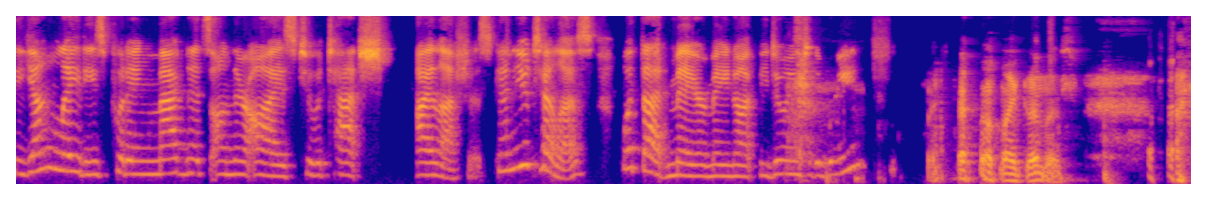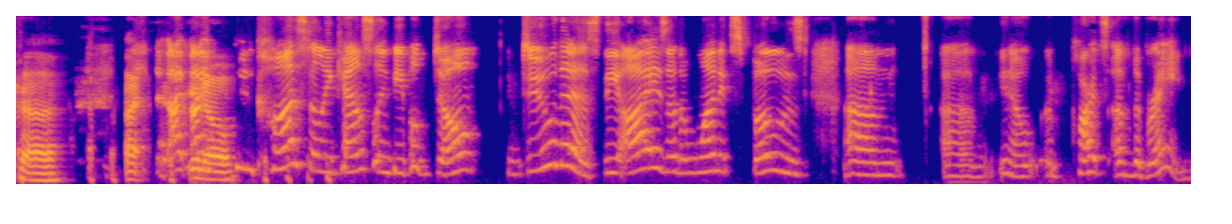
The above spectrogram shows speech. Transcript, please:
The young ladies putting magnets on their eyes to attach eyelashes. Can you tell us what that may or may not be doing to the brain? oh my goodness. Uh, I, I, you know, I've been constantly counseling people don't do this. The eyes are the one exposed, um, um, you know, parts of the brain.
